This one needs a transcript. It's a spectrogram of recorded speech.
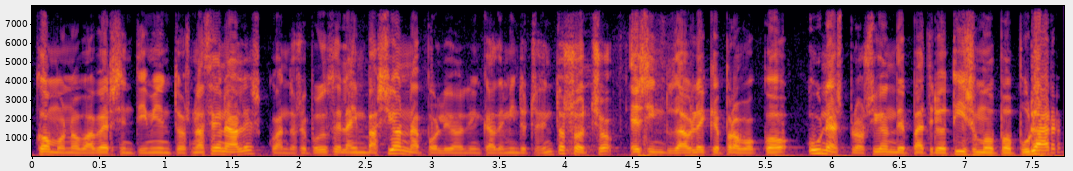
¿cómo no va a haber sentimientos nacionales? Cuando se produce la invasión napoleónica de 1808, es indudable que provocó una explosión de patriotismo popular,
